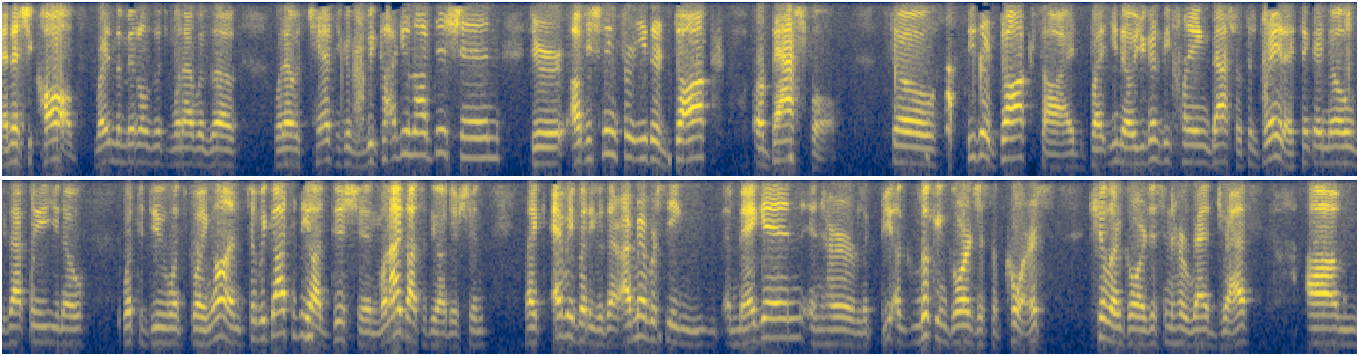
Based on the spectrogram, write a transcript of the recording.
And then she called right in the middle of it when I was uh, when I was chanting, because we got you an audition. You're auditioning for either Doc or Bashful. So these are Doc sides, but you know, you're going to be playing Bashful. Said, great. I think I know exactly, you know, what to do, what's going on. So we got to the audition. When I got to the audition, like everybody was there. I remember seeing Meghan in her like, be- looking gorgeous, of course, killer gorgeous in her red dress. Um,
